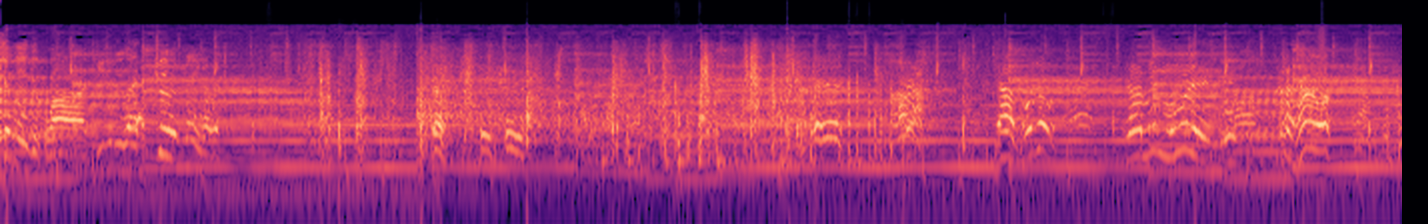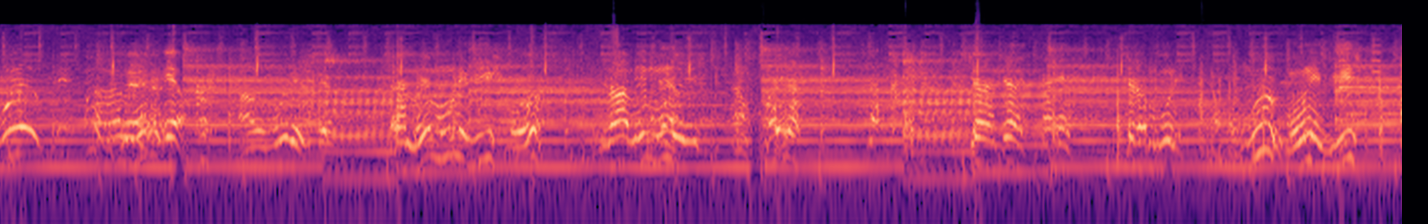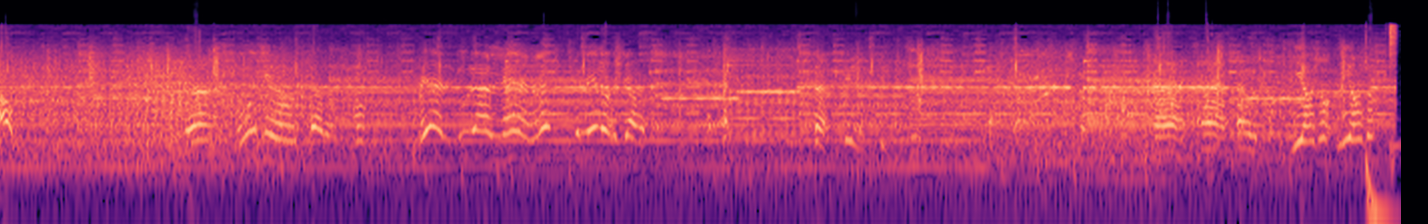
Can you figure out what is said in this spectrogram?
စနေတကွာဒီလူကအကျွတ်နေတော့ဟဲ့ဟဲ့ဟဲ့အဲအာအာဘုရားဒါမင်းမူးလေဟာမူးလေအာမဲအေးအာမူးလေအဲမင်းမူးနေပြီဟိုငါမင်းမူးနေ ပြီဟုတ်ကဲ့ကျန်ကျန်ကျတော့မူးနေမူးမူးနေပြီဟုတ်ဒါမူးချင်တော့ဘယ်လူလာလဲကလေးတော့အကြောင်းဒါသိအာအာတော့ညီအောင်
